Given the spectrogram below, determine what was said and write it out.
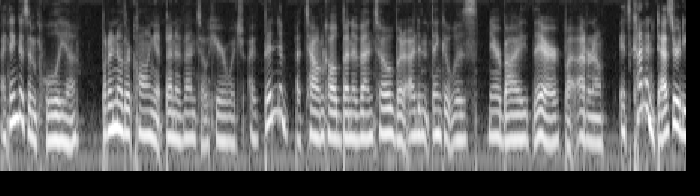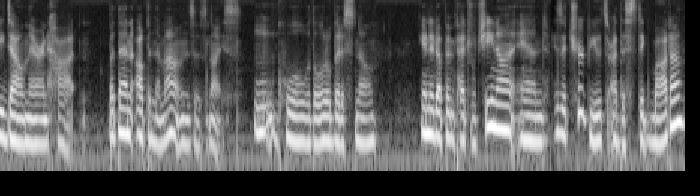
i think is in puglia but i know they're calling it benevento here which i've been to a town called benevento but i didn't think it was nearby there but i don't know it's kind of deserty down there and hot but then up in the mountains is nice cool with a little bit of snow He ended up in Pietrelcina, and his attributes are the stigmata,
